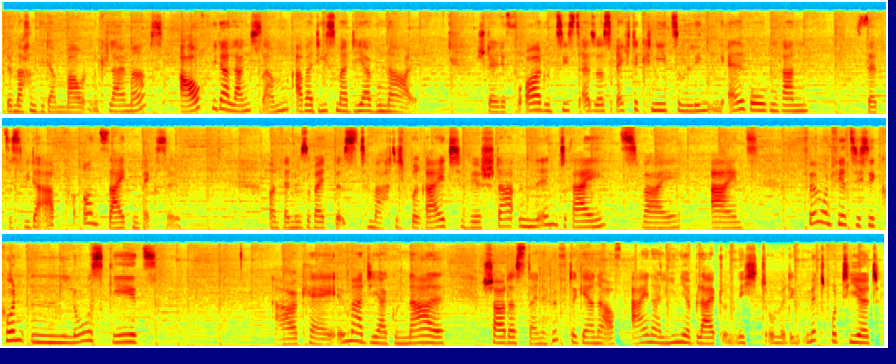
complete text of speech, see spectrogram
Wir machen wieder Mountain Climbers, auch wieder langsam, aber diesmal diagonal. Stell dir vor, du ziehst also das rechte Knie zum linken Ellbogen ran, setzt es wieder ab und Seitenwechsel. Und wenn du soweit bist, mach dich bereit. Wir starten in 3, 2, 1. 45 Sekunden, los geht's. Okay, immer diagonal Schau, dass deine Hüfte gerne auf einer Linie bleibt und nicht unbedingt mitrotiert,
